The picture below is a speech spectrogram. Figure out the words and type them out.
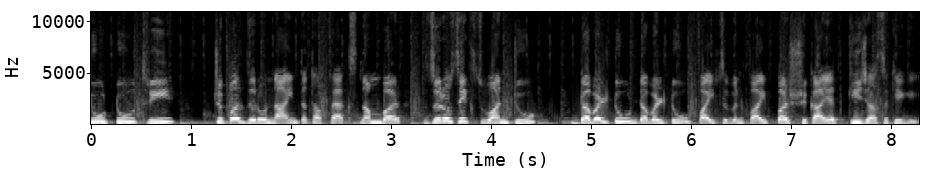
two two three triple zero nine तथा fax number zero six one two double two double two five seven five पर शिकायत की जा सकेगी।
